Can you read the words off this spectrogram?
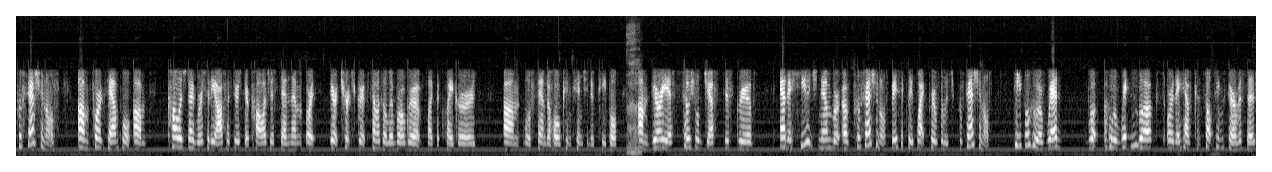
professionals. Um, for example, um, college diversity officers, their colleges send them, or they're at church groups. Some of the liberal groups, like the Quakers, um, will send a whole contingent of people. Uh-huh. Um, various social justice groups, and a huge number of professionals, basically white privileged professionals, people who have read, book, who have written books, or they have consulting services,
